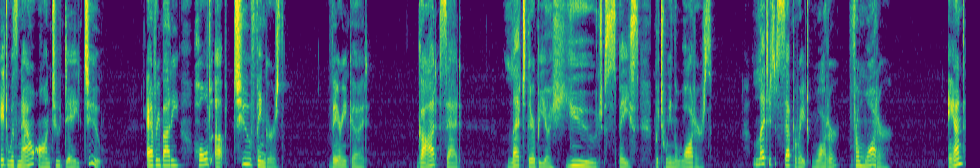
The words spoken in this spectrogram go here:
it was now on to day two. Everybody hold up two fingers. Very good. God said, Let there be a huge space between the waters. Let it separate water from water. And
